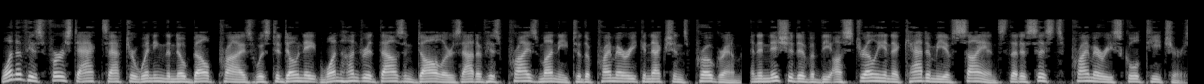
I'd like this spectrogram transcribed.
One of his first acts after winning the Nobel Prize was to donate $100,000 out of his prize money to the Primary Connections program, an initiative of the Australian Academy of Science that assists primary school teachers.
